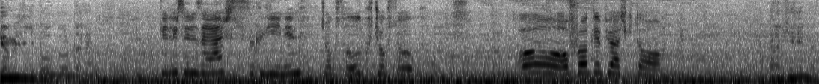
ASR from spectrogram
gömüldü gibi. He. Gelirseniz eğer sıkı giyinin. Çok soğuk, çok soğuk. Oo, offroad yapıyor bir şey diyeyim mi?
